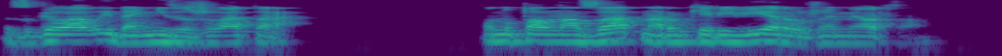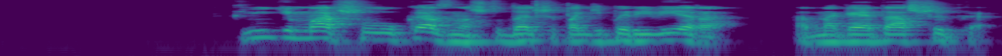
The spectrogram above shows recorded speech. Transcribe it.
с головы до низа живота. Он упал назад на руки Ривера уже мертвым. В книге маршала указано, что дальше погиб Ривера, однако это ошибка,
